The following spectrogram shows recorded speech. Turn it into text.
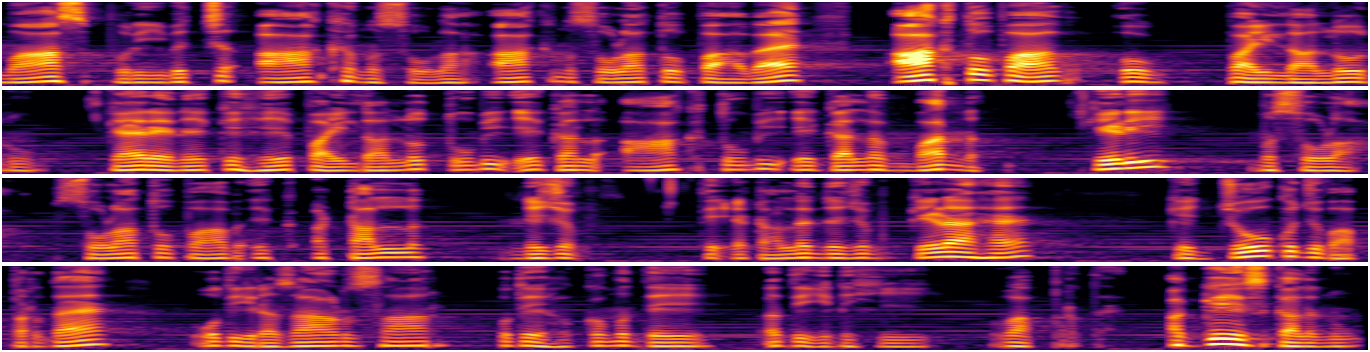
ਮਾਸਪੁਰੀ ਵਿੱਚ ਆਖ ਮਸੋਲਾ ਆਖ ਮਸੋਲਾ ਤੋਂ ਭਾਵ ਹੈ, ਆਖ ਤੋਂ ਭਾਵ ਉਹ ਭਾਈ ਲਾਲੋ ਨੂੰ ਕਹਿ ਰਹੇ ਨੇ ਕਿ, ਹੇ ਭਾਈ ਲਾਲੋ, ਤੂੰ ਵੀ ਇਹ ਗੱਲ ਆਖ, ਤੂੰ ਵੀ ਇਹ ਗੱਲ ਮੰਨ। ਕਿਹੜੀ? ਮਸੋਲਾ। ਮਸੋਲਾ ਤੋਂ ਭਾਵ ਇੱਕ ਅਟਲ ਨਿਯਮ। ਤੇ ਅਟਲ ਨਿਯਮ ਕਿਹੜਾ ਹੈ ਕਿ ਜੋ ਕੁਝ ਵਾਪਰਦਾ ਹੈ, ਉਹਦੀ ਰਜ਼ਾ ਅਨੁਸਾਰ ਉਹਦੇ ਹੁਕਮ ਦੇ ਅਧੀਨ ਹੀ ਵਾਪਰਦਾ ਹੈ। ਅੱਗੇ ਇਸ ਗੱਲ ਨੂੰ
